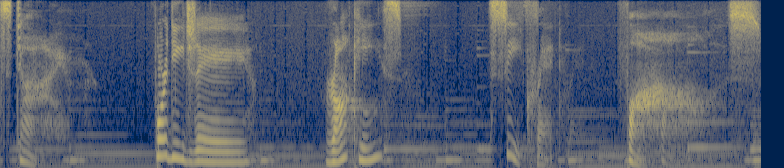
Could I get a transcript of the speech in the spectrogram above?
It's time for DJ Rocky's Secret Files.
